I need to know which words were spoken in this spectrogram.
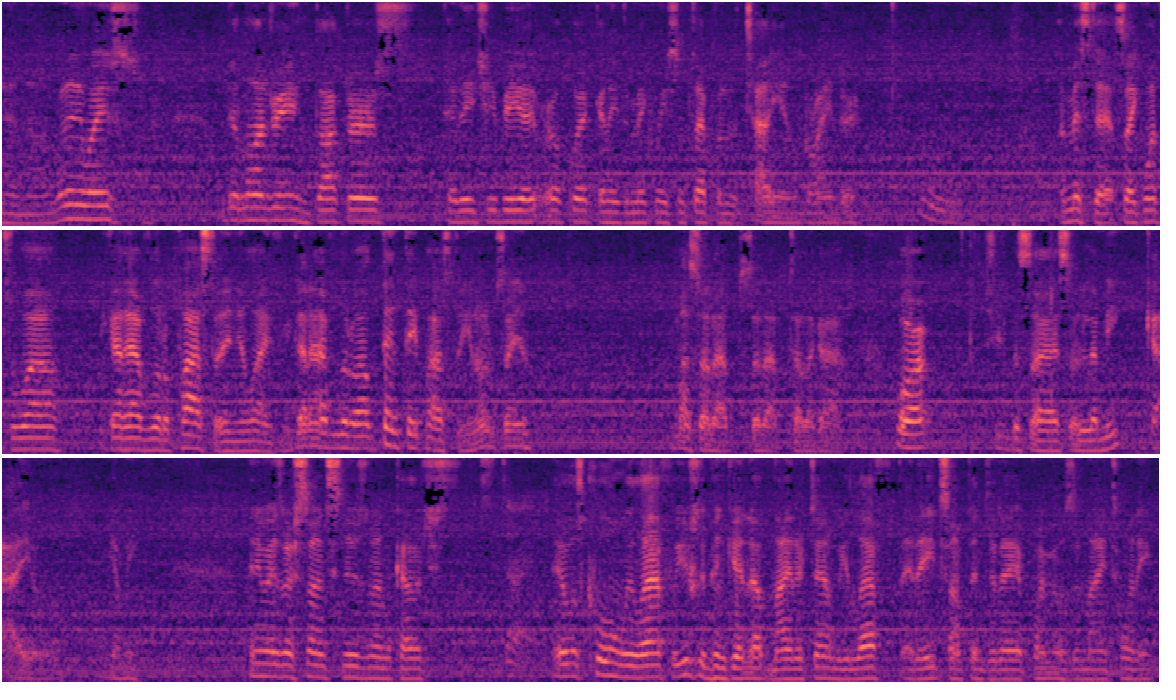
And uh, but anyways, did laundry, doctors, had HEB real quick. I need to make me some type of an Italian grinder. Ooh, I miss that. It's like once in a while, you gotta have a little pasta in your life. You gotta have a little al dente pasta. You know what I'm saying? Masarap, sarap talaga. Or she's beside so lamica, yummy. Anyways, our son's snoozing on the couch. It was cool when we left. We usually been getting up nine or ten. We left at eight something today. Appointment was at nine twenty,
